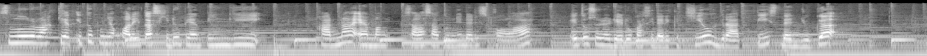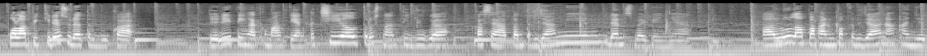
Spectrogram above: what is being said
seluruh rakyat itu punya kualitas hidup yang tinggi karena emang salah satunya dari sekolah itu sudah diedukasi dari kecil gratis dan juga pola pikirnya sudah terbuka. Jadi tingkat kematian kecil, terus nanti juga kesehatan terjamin dan sebagainya. Lalu lapangan pekerjaan akan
